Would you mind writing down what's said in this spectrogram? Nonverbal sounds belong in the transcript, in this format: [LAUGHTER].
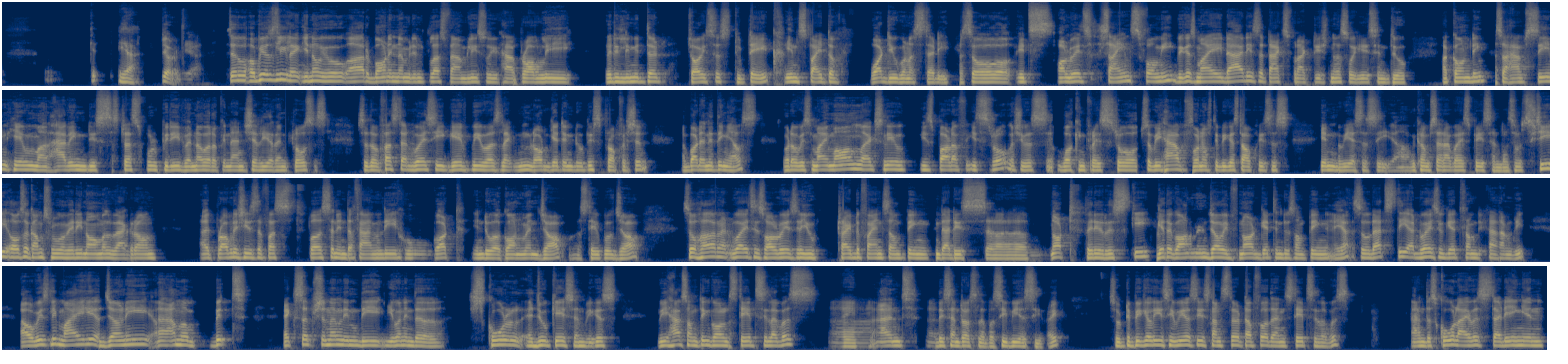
Yeah. Sure. Yeah. So obviously, like, you know, you are born in a middle class family, so you have probably very limited choices to take in spite of what you're going to study. So it's always science for me because my dad is a tax practitioner. So he's into accounting. So I have seen him uh, having this stressful period whenever a financial year end closes. So the first advice he gave me was like, "Mm, don't get into this profession about anything else. But obviously, my mom actually is part of ISRO. She was working for ISRO. So we have one of the biggest offices in VSSC, uh, Vikram Sarabhai Space Center. So she also comes from a very normal background. Uh, probably she's the first person in the family who got into a government job, a stable job. So her advice is always you try to find something that is uh, not very risky. Get a government job, if not, get into something. Yeah. So that's the advice you get from the family. Obviously, my journey, I'm a bit exceptional in the even in the school education because we have something called state syllabus uh, and the central syllabus, CBSE, right? So typically, CBSE is considered tougher than state syllabus. And the school I was studying in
